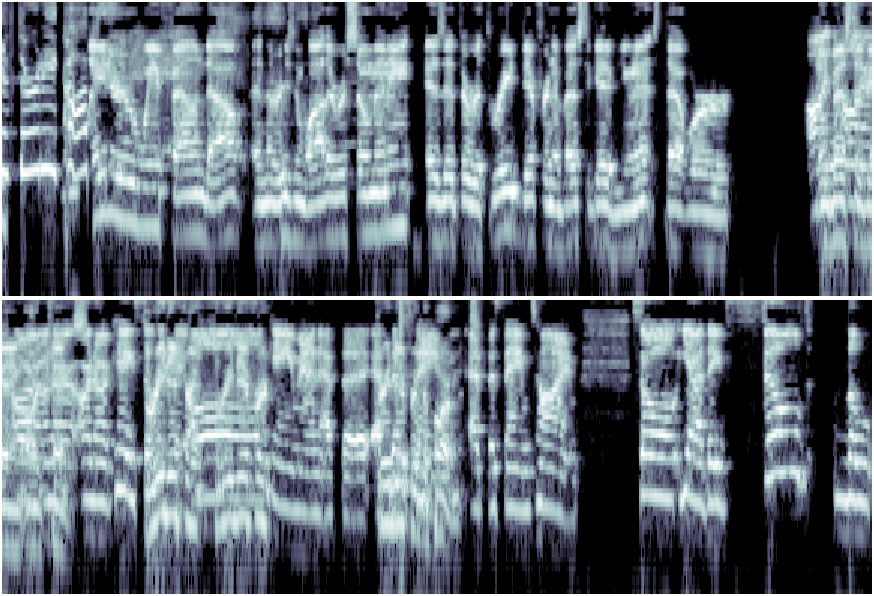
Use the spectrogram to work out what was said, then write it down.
we, 30 cops. Later, we found out, and the reason why there were so many is that there were three different investigative units that were on, investigating on, our, on, case. Our, on our case. So three different, three different came in at the at three the different same, departments at the same time. So yeah, they filled the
